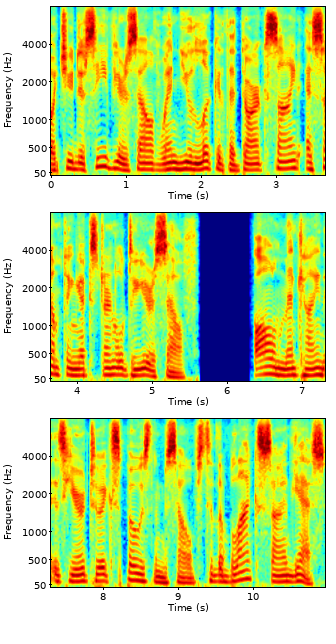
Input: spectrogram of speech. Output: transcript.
But you deceive yourself when you look at the dark side as something external to yourself. All mankind is here to expose themselves to the black side yes,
